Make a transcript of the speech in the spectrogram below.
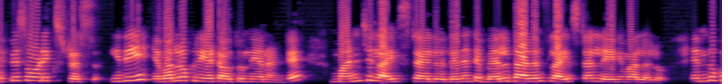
ఎపిసోడిక్ స్ట్రెస్ ఇది ఎవరిలో క్రియేట్ అవుతుంది అని అంటే మంచి లైఫ్ స్టైల్ లేదంటే వెల్ బ్యాలెన్స్ లైఫ్ స్టైల్ లేని వాళ్ళలో. ఎందుకు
